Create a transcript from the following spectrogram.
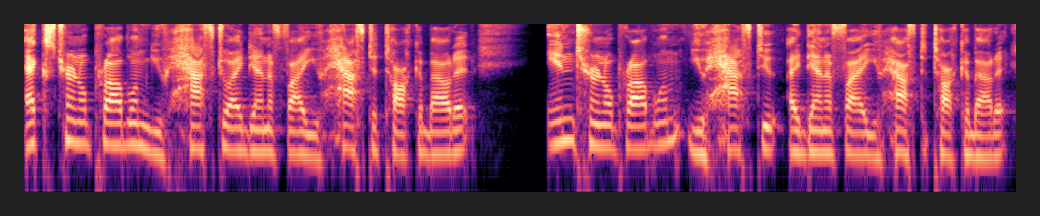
external problem, you have to identify, you have to talk about it. Internal problem, you have to identify, you have to talk about it.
